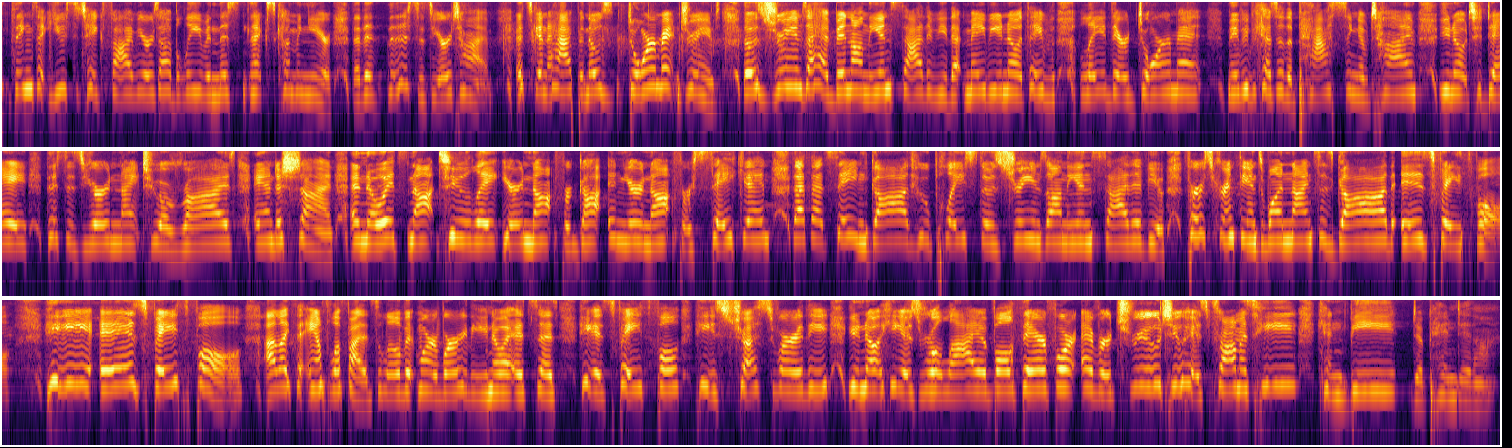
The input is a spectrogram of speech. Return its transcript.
things that used to take five years, I believe believe in this next coming year that this is your time. It's going to happen. Those dormant dreams, those dreams that have been on the inside of you that maybe, you know, they've laid there dormant, maybe because of the passing of time. You know, today, this is your night to arise and to shine. And no, it's not too late. You're not forgotten. You're not forsaken. That that same God who placed those dreams on the inside of you. First Corinthians 1 9 says, God is faithful. He is faithful faithful. I like the Amplified, it's a little bit more wordy. You know, what it says, He is faithful, He's trustworthy, you know, He is reliable, therefore, ever true to His promise. He can be depended on.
